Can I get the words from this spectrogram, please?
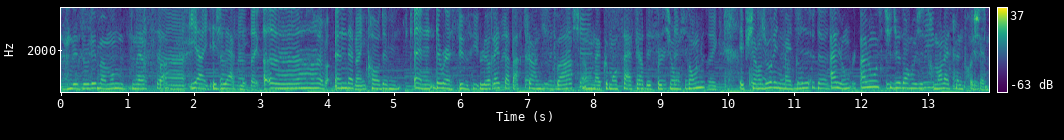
Désolée maman, ne t'énerve pas. uh, Et je l'ai appelé. Le reste appartient à l'histoire. On a commencé à faire des sessions ensemble. Et puis un jour, il m'a dit Allons, allons au studio d'enregistrement la semaine prochaine.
